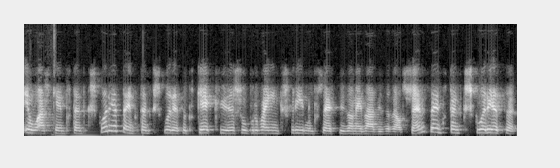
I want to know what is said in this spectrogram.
Eu acho que é importante que esclareça, é importante que esclareça porque é que achou por bem interferir no processo de idoneidade de Isabel dos Santos, é importante que esclareça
